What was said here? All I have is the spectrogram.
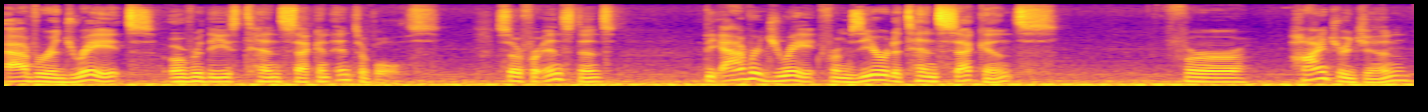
average rates over these 10 second intervals. So for instance, the average rate from 0 to 10 seconds for hydrogen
